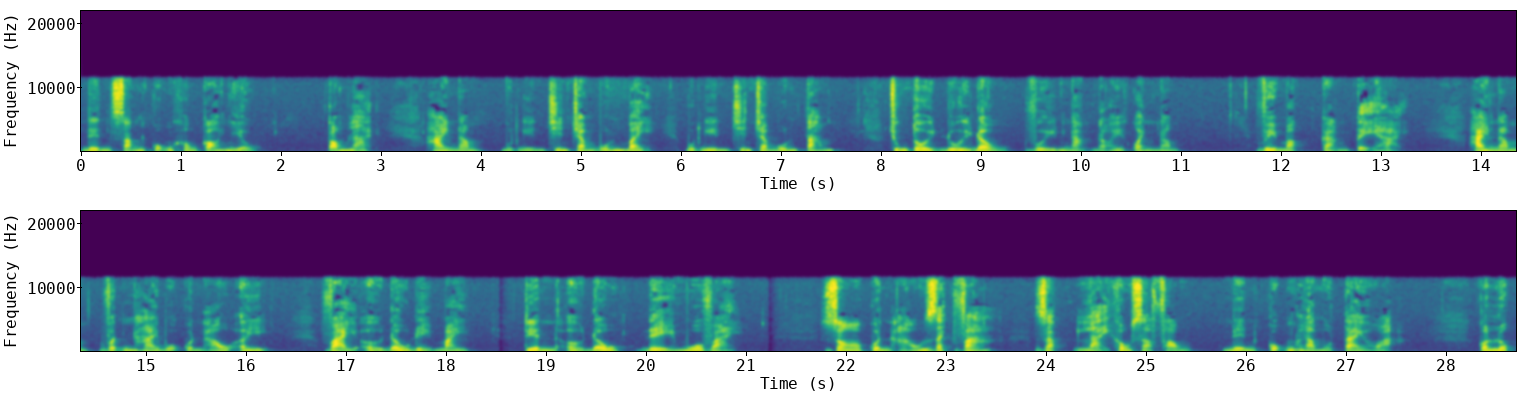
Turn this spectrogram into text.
nên sắn cũng không có nhiều. Tóm lại, hai năm 1948, chúng tôi đối đầu với nạn đói quanh năm. Về mặt càng tệ hại, hai năm vẫn hai bộ quần áo ấy, vải ở đâu để may, tiền ở đâu để mua vải. Do quần áo rách vá, giặt lại không xà phòng nên cũng là một tai họa. Có lúc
